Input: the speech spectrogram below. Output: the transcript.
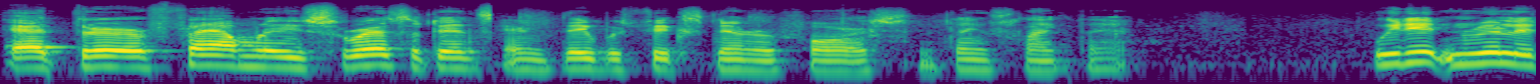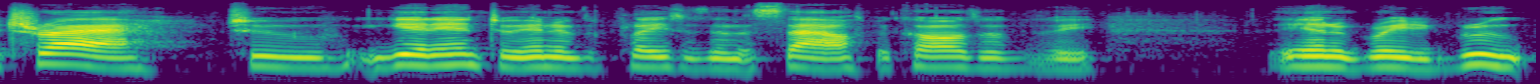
at their family's residence and they would fix dinner for us and things like that. We didn't really try to get into any of the places in the South because of the, the integrated group.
